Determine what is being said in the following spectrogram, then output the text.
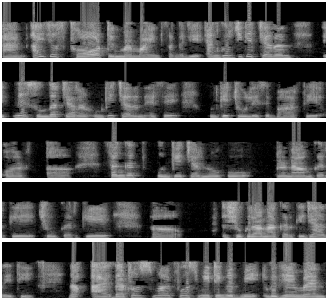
and I just thought in my mind, संगत जी and गुरु जी के चरण इतने सुंदर चरण उनके चरण ऐसे उनके चोले से बाहर थे और आ, संगत उनके चरणों को प्रणाम करके छू करके आ, शुक्राना करके जा रही थी ना I that was my first meeting with me with him and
